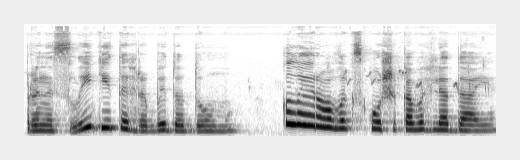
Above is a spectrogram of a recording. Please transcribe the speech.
Принесли діти гриби додому. Коли равлик з кошика виглядає.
